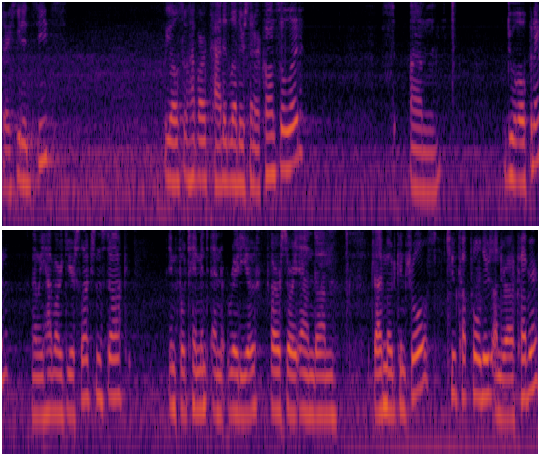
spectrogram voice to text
They're heated seats. We also have our padded leather center console lid, um, dual opening. Then we have our gear selection stock, infotainment and radio, or sorry, and um, drive mode controls, two cup holders under our cover.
